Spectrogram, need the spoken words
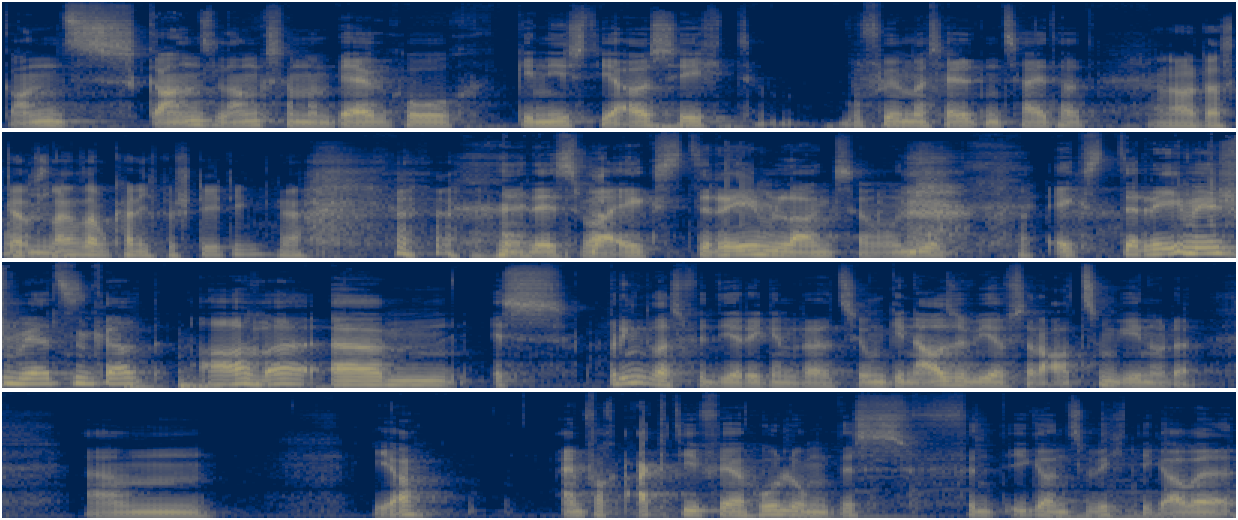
ganz, ganz langsam am Berg hoch, genießt die Aussicht, wofür man selten Zeit hat. Genau, das ganz und langsam kann ich bestätigen. Ja. das war extrem langsam und ich habe extreme Schmerzen gehabt, aber ähm, es bringt was für die Regeneration, genauso wie aufs Rad zum Gehen oder ähm, ja, einfach aktive Erholung, das finde ich ganz wichtig, aber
